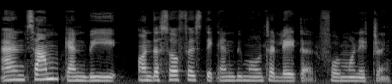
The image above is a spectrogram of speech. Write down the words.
and some can be on the surface, they can be mounted later for monitoring.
